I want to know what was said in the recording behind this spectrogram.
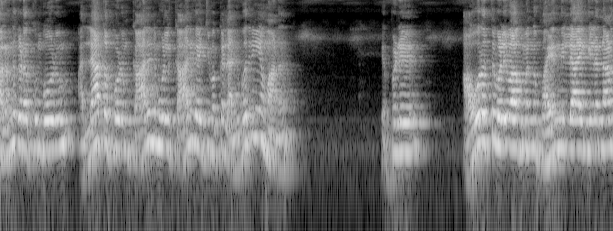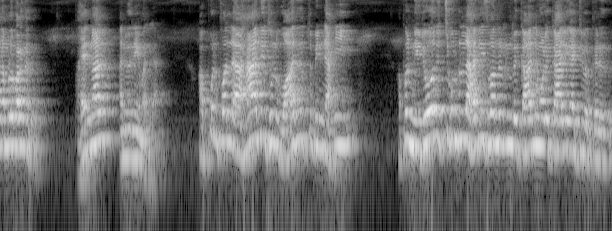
മലർന്നു കിടക്കുമ്പോഴും അല്ലാത്തപ്പോഴും കാലിന് മുകളിൽ കാൽ കയറ്റി വെക്കൽ അനുവദനീയമാണ്. എപ്പോഴ് ഔറത്ത് വെളിവാകുമെന്ന് ഭയന്നില്ല എങ്കിൽ എന്നാണ് നമ്മൾ പറഞ്ഞത്. ഭയന്നാൽ അനുവദനീയമല്ല. അപ്പോൾ ഫൽ അഹാദിസുൽ വാരിദത്തു ബിൻ അപ്പോൾ നിരോധിച്ചുകൊണ്ടുള്ള ഹദീസ് വന്നിട്ടുണ്ട് കാലിന് മുകളിൽ കാൽ കയറ്റി വെക്കരുത്.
